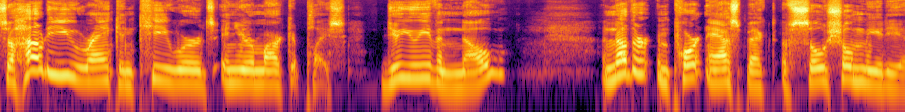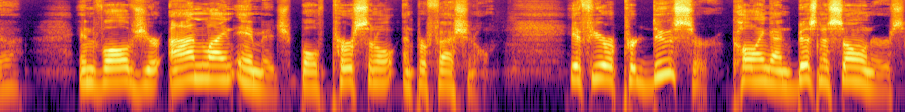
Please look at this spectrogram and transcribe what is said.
So, how do you rank in keywords in your marketplace? Do you even know? Another important aspect of social media involves your online image, both personal and professional. If you're a producer calling on business owners,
